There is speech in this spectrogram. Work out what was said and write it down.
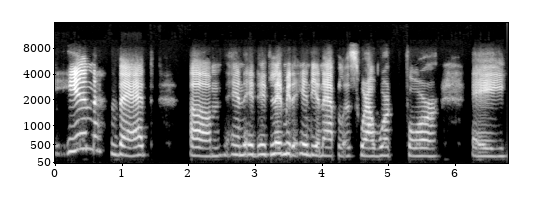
in that. Um, and it, it led me to Indianapolis, where I worked for a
